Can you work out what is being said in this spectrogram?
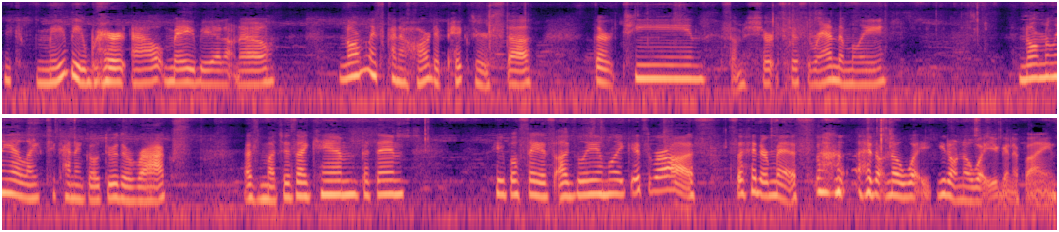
you could maybe wear it out. Maybe, I don't know. Normally it's kind of hard to pick through stuff. 13, some shirts just randomly. Normally I like to kind of go through the racks as much as I can, but then people say it's ugly. I'm like, it's Ross. It's a hit or miss. I don't know what you don't know what you're gonna find.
